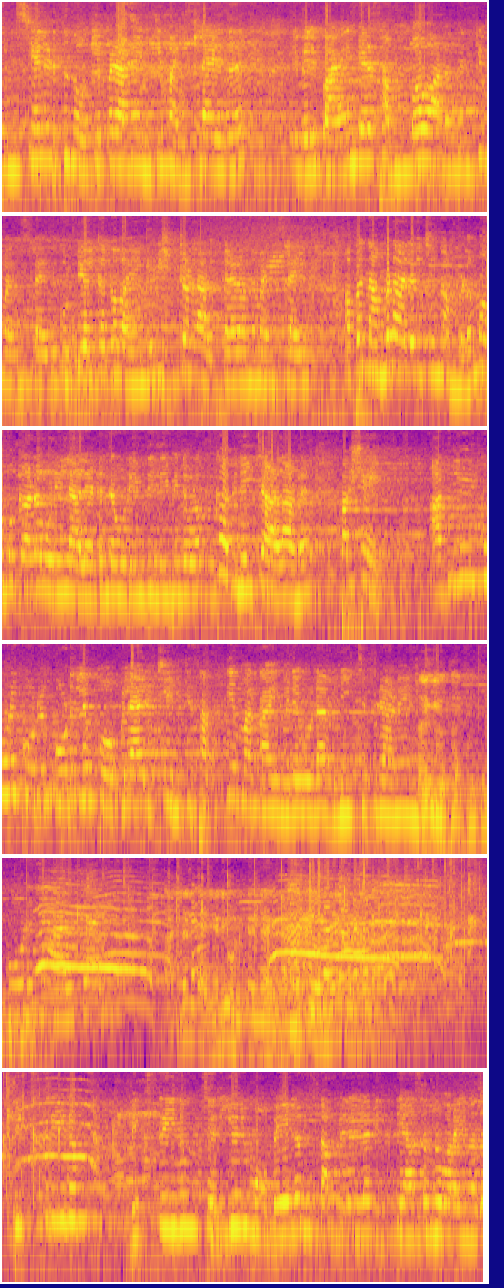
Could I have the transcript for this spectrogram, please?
ഇൻസ്റ്റയിൽ എടുത്ത് നോക്കിയപ്പോഴാണ് എനിക്ക് മനസ്സിലായത് ഇവർ ഭയങ്കര സംഭവമാണെന്ന് എനിക്ക് മനസ്സിലായത്. കുട്ടികൾക്കൊക്കെ ഭയങ്കര ഇഷ്ടമുള്ള ആൾക്കാരാണെന്ന് മനസ്സിലായി. അപ്പം നമ്മൾ ആലോചിച്ചു നമ്മളും മമ്മൂക്കാടെ കൂടെയും ലാലേട്ടന്റെ കൂടെയും ദിലീപിന്റെ കൂടെ ഒക്കെ അഭിനയിച്ച ആളാണ്. പക്ഷേ അതിൽ കൂടി കൂടു- കൂടുതലും പോപ്പുലാരിറ്റി എനിക്ക് സത്യം പറഞ്ഞാൽ ഇവരെ കൂടെ അഭിനയിച്ചപ്പോഴാണ് എനിക്ക്. കൂടുതൽ ആൾക്കാർ ബിഗ് സ്ക്രീനും ബിഗ് സ്ക്രീനും ചെറിയൊരു മൊബൈലും തമ്മിലുള്ള വ്യത്യാസം എന്ന് പറയുന്നത്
